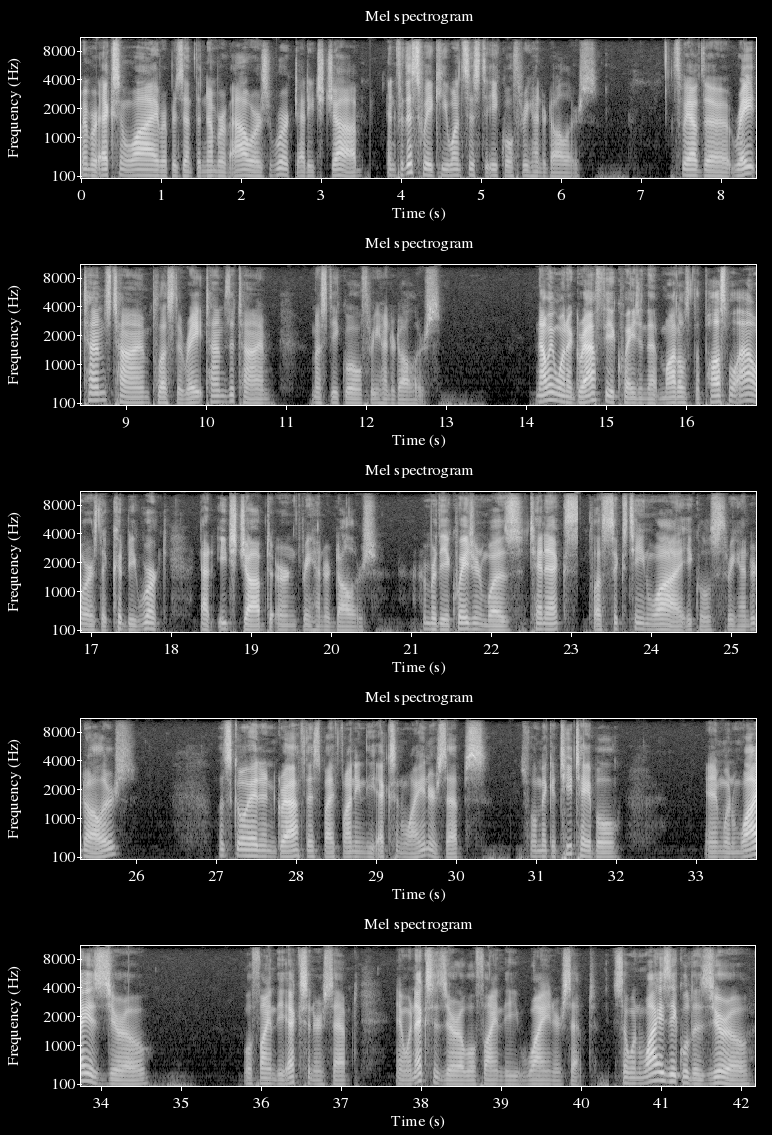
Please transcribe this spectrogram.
Remember, x and y represent the number of hours worked at each job. And for this week, he wants this to equal $300. So we have the rate times time plus the rate times the time must equal $300. Now we want to graph the equation that models the possible hours that could be worked at each job to earn $300. Remember the equation was 10x plus 16y equals $300. Let's go ahead and graph this by finding the x and y intercepts. So we'll make a t-table and when y is 0, we'll find the x-intercept. And when x is 0, we'll find the y-intercept. So when y is equal to 0,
